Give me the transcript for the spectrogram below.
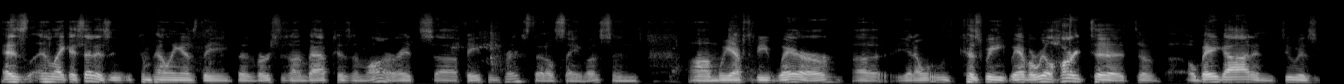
as and like i said as compelling as the the verses on baptism are it's uh faith in christ that'll save us and um we have to beware uh you know because we we have a real heart to to obey god and do his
